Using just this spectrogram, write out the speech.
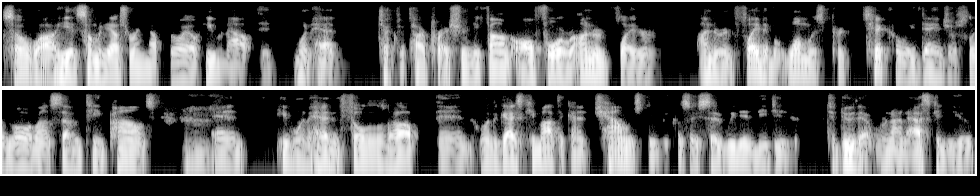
so while he had somebody else ring up the oil, he went out and went ahead checked the tire pressure, and he found all four were underinflated underinflated, but one was particularly dangerously low, around 17 pounds. Mm-hmm. And he went ahead and filled it up. And when the guys came out, they kind of challenged him because they said, We didn't need you to, to do that. We're not asking you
